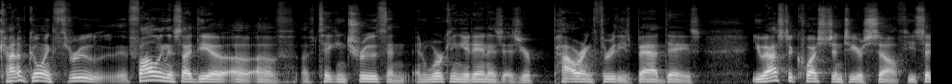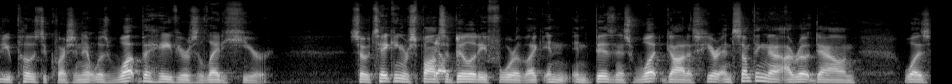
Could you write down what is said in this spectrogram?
kind of going through following this idea of, of, of taking truth and, and working it in as, as you're powering through these bad days. You asked a question to yourself. You said you posed a question. It was what behaviors led here. So taking responsibility for like in, in business, what got us here. And something that I wrote down was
